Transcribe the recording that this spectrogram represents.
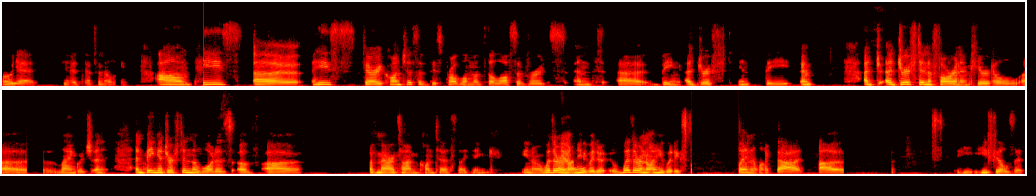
Oh yeah, yeah, definitely. Um, he's uh he's very conscious of this problem of the loss of roots and uh being adrift in the um, ad- adrift in a foreign imperial uh language and and being adrift in the waters of uh of maritime contest. I think you know whether or Yeah. not he would whether or not he would explain it like that. Uh, he he feels it.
